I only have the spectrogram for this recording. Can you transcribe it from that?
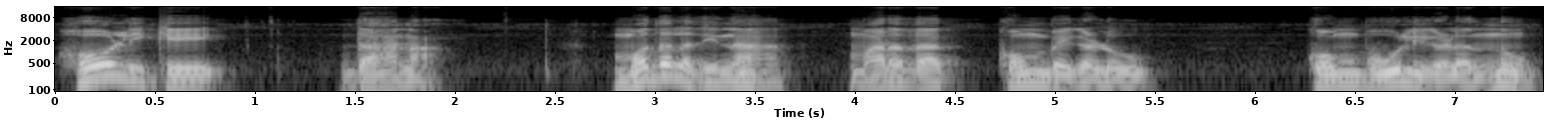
ಹೋಳಿಕೆ ದಹನ. ಮೊದಲ ದಿನ ಮರದ ಕೊಂಬೆಗಳು, ಕೊಂಬೂಲಿಗಳನ್ನು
